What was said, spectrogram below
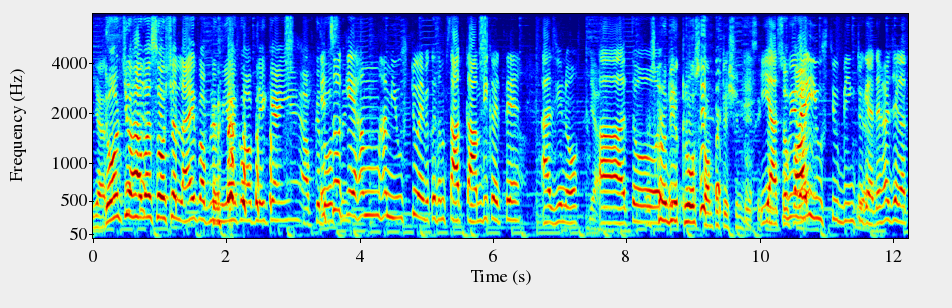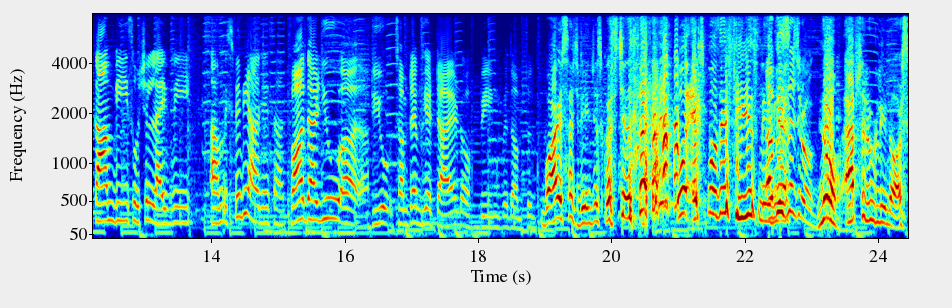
Yes. Don't you have a social life अपने मियाँ को आप लेके आई हैं? आपके It's दोस्त okay. हम हम यूज्ड टू हैं बिकॉज़ हम साथ काम भी करते हैं, as you know. Yeah. Uh, तो It's going to be a close competition, basically. yeah, so, So we're far- very used to being together. हर जगह काम भी, social life भी. हम इसमें भी आ गए साथ. Fahad, are you uh, do you sometimes get tired of being with Amtul? Why such dangerous questions? oh, expose seriously. अभी man. सच wrong. No, absolutely not.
